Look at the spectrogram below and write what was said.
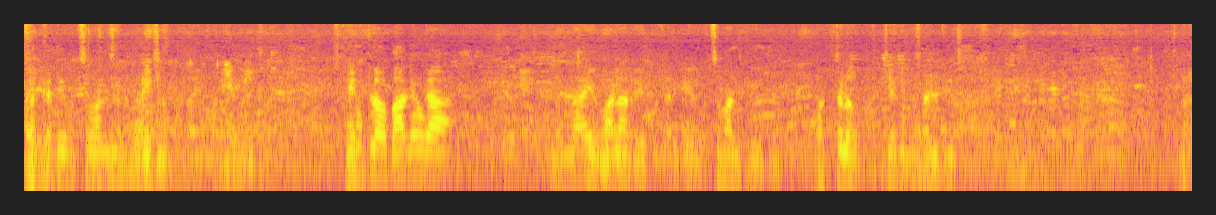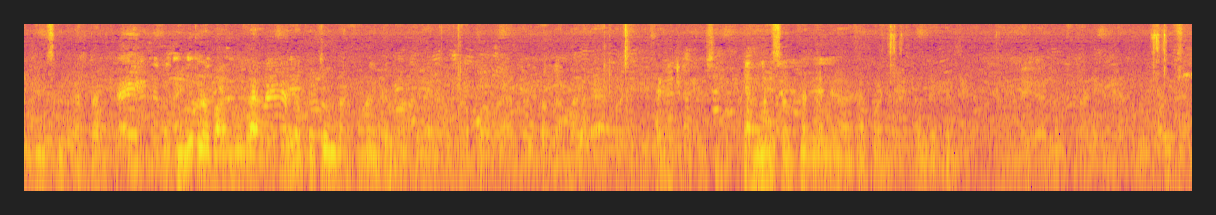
చక్కటి ఉత్సవాలు జరుగుతున్నాయి దీంట్లో భాగంగా నిన్న ఇవాళ రేపు జరిగే ఉత్సవానికి భక్తులు అత్యధిక సంఖ్యలో ప్రార్థించుకుని వెళ్తారు. దీంట్లో భాగంగా ప్రభుత్వం తరఫున నిర్వాహకులైన ఏర్పాటు చేశారు అన్ని సౌకర్యంగా ఏర్పాటు చేయడం జరిగింది. ఎమ్మెల్యే గారు స్థానిక నేతలు జన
